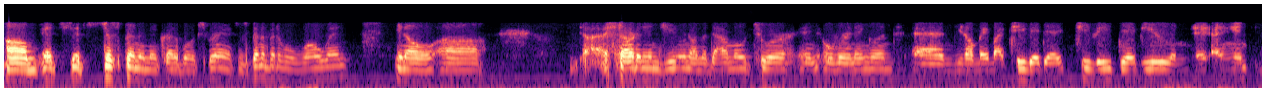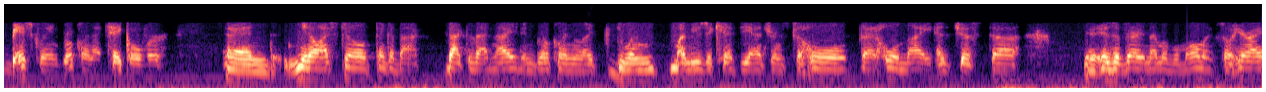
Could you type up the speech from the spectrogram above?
Um, it's it's just been an incredible experience. It's been a bit of a whirlwind, you know. Uh, I started in June on the download tour in over in England, and you know made my TV de- TV debut and, and basically in Brooklyn at Takeover, and you know I still think about back to that night in Brooklyn, like when my music hit the entrance, the whole that whole night has just uh, is a very memorable moment. So here I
